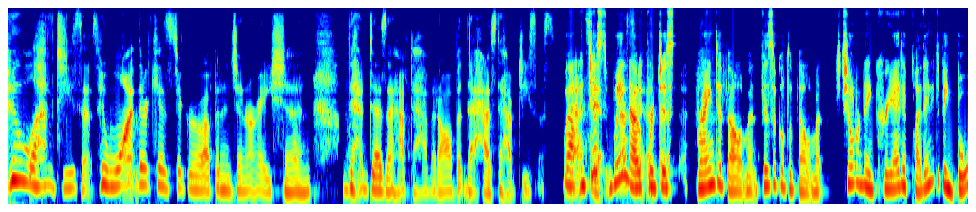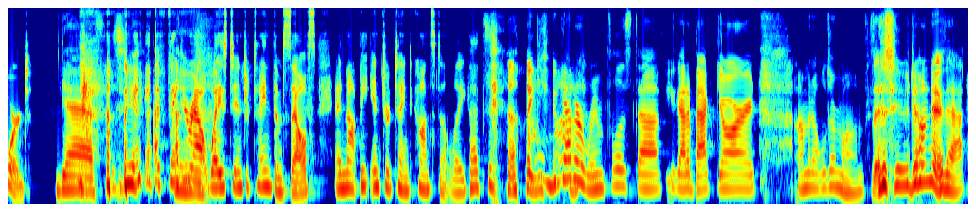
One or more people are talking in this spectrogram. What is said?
who love Jesus, who want their kids to grow up in a generation that doesn't have to have it all, but that has to have Jesus. Well, That's and just it. we That's know it. for just brain development, physical development, children need creative play. They need to be bored. Yes, they need to figure Yeah. out ways to entertain themselves and not be entertained constantly. That's it. Oh, you got a room full of stuff. You got a backyard. I'm an older mom, for those who don't know that.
